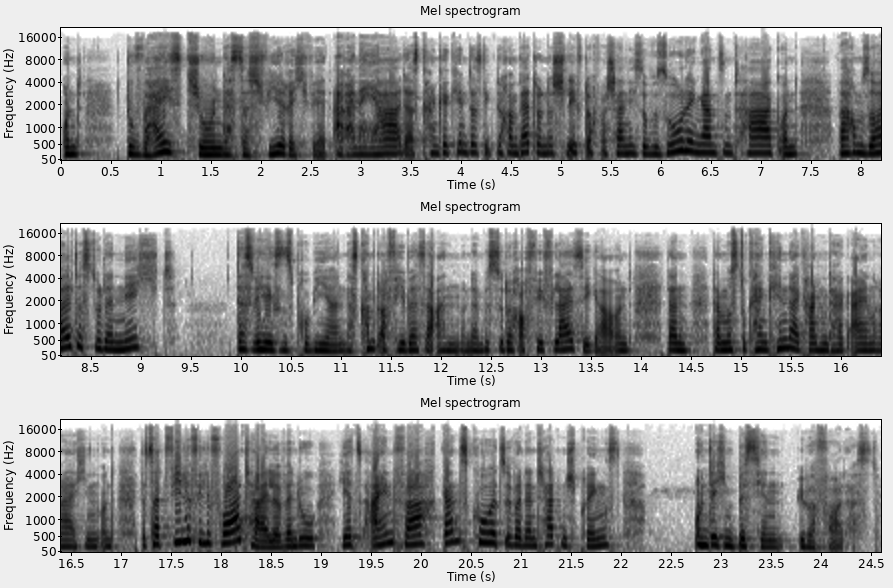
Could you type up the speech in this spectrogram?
und du weißt schon, dass das schwierig wird. Aber naja, das kranke Kind, das liegt doch im Bett und das schläft doch wahrscheinlich sowieso den ganzen Tag. Und warum solltest du denn nicht das wenigstens probieren? Das kommt auch viel besser an und dann bist du doch auch viel fleißiger und dann, dann musst du keinen Kinderkrankentag einreichen. Und das hat viele, viele Vorteile, wenn du jetzt einfach ganz kurz über den Schatten springst und dich ein bisschen überforderst.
